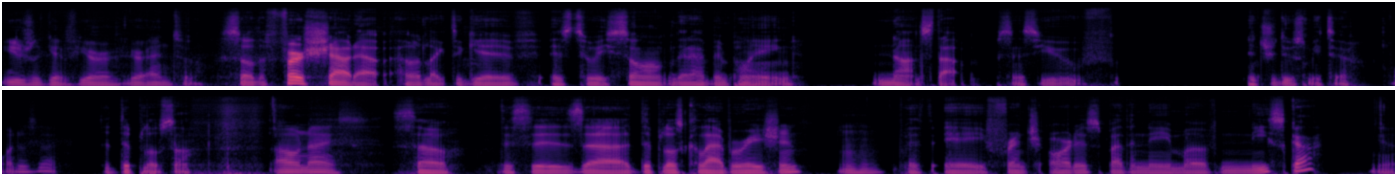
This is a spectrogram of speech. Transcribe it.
usually give your your end too. So the first shout out I would like to give is to a song that I've been playing nonstop since you've introduced me to What is that? the Diplo song. Oh, nice. So this is uh, Diplo's collaboration Mhm. with a French artist by the name of Niska. Yeah.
